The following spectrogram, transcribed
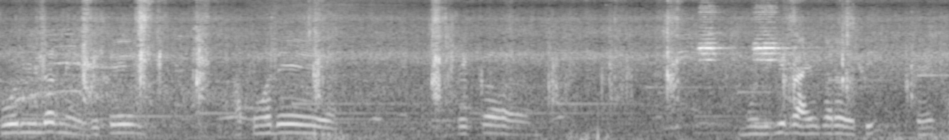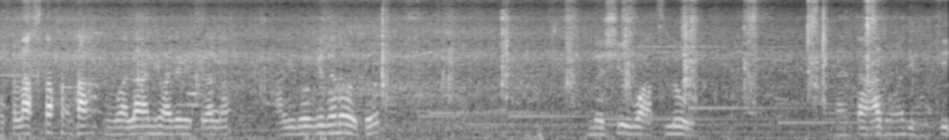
फोर व्हीलरने तिथे आतमध्ये एक मुलगी ड्राईव्ह करत होती. त्याने ठोकला असता मला मला आणि माझ्या मित्राला. आम्ही दोघे जण होतो. नशीब वाचलो. आता आज माझी होती.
